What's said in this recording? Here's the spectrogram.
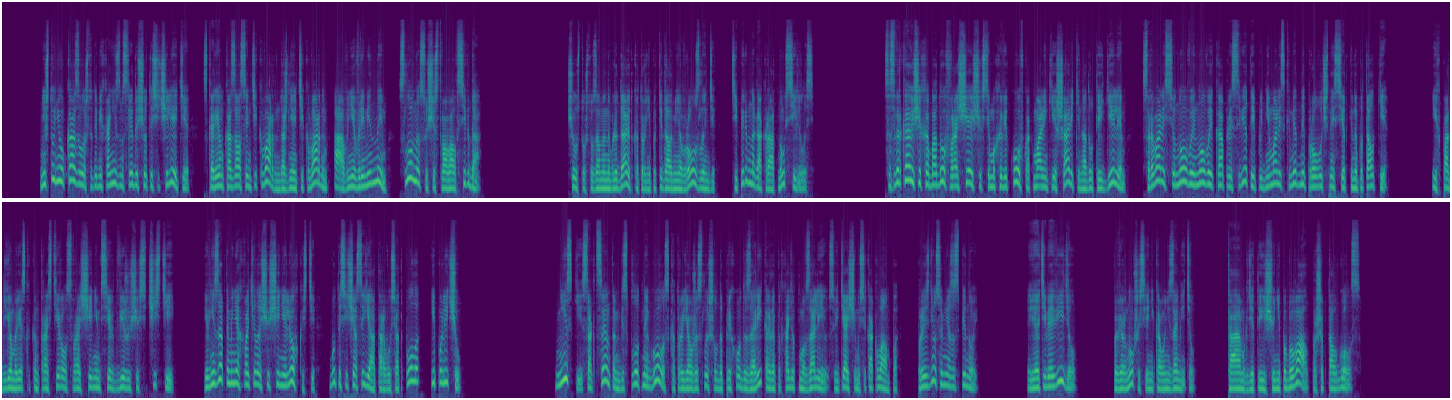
Ничто не указывало, что это механизм следующего тысячелетия — Скорее он казался антикварным, даже не антикварным, а вневременным, словно существовал всегда. Чувство, что за мной наблюдают, которое не покидало меня в Роузленде, теперь многократно усилилось. Со сверкающих ободов вращающихся маховиков, как маленькие шарики, надутые гелием, срывались все новые и новые капли света и поднимались к медной проволочной сетке на потолке. Их подъем резко контрастировал с вращением всех движущихся частей, и внезапно меня охватило ощущение легкости, будто сейчас и я оторвусь от пола и полечу. Низкий, с акцентом, бесплотный голос, который я уже слышал до прихода зари, когда подходил к мавзолею, светящемуся как лампа, произнес у меня за спиной. «Я тебя видел». Повернувшись, я никого не заметил. «Там, где ты еще не побывал», — прошептал голос.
